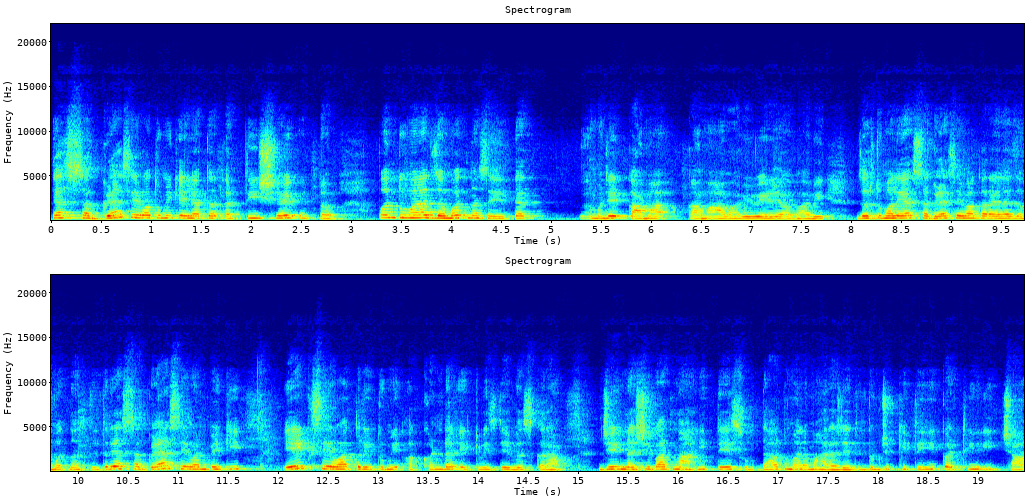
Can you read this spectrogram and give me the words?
त्या सगळ्या सेवा तुम्ही केल्या तर अतिशय उत्तम. पण तुम्हाला जमत नसेल त्यात म्हणजे कामा कामाअभावी वेळेअभावी जर तुम्हाला या सगळ्या सेवा करायला जमत नसतील तर या सगळ्या सेवांपैकी एक सेवा तरी तुम्ही अखंड एकवीस दिवस करा. जे नशिबात नाही ते सुद्धा तुम्हाला महाराज येतील. तुमची कितीही कठीण इच्छा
